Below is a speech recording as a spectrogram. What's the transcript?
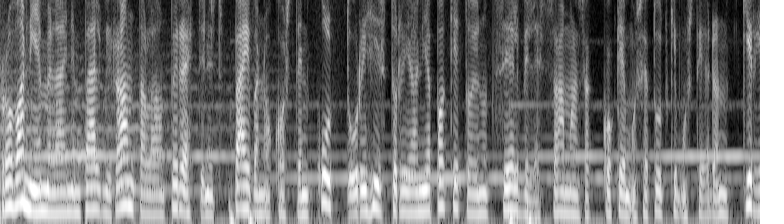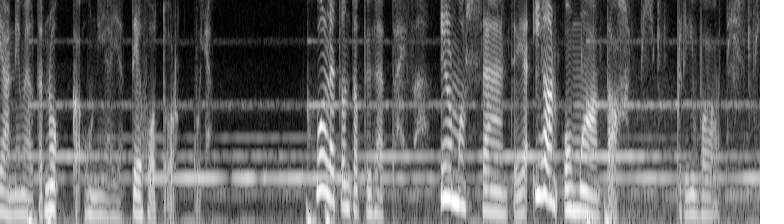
Rovaniemeläinen Pälvi Rantala on perehtynyt päivänokosten kulttuurihistoriaan ja paketoinut selville saamansa kokemus- ja tutkimustiedon kirjan nimeltä Nokkaunia ja tehotorkkuja. Huoletonta pyhäpäivää, ilman sääntöjä, ihan omaan tahtiin, privaatisti.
